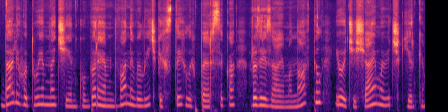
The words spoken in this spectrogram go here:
Далі готуємо начинку. Беремо два невеличких стиглих персика, розрізаємо навпіл і очищаємо від шкірки.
